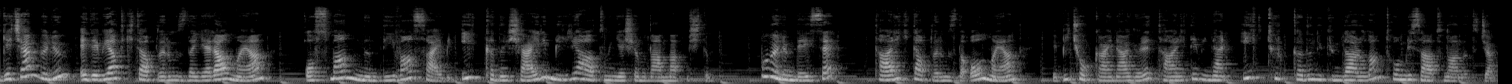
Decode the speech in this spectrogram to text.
Geçen bölüm edebiyat kitaplarımızda yer almayan Osmanlı'nın divan sahibi ilk kadın şairi Mihri Hatun'un yaşamını anlatmıştım. Bu bölümde ise tarih kitaplarımızda olmayan ve birçok kaynağa göre tarihte bilinen ilk Türk kadın hükümdar olan Tomris Hatun'u anlatacağım.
